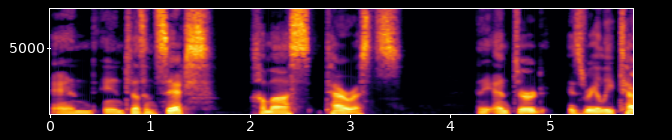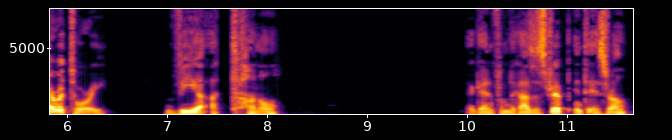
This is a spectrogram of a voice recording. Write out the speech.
And in 2006, Hamas terrorists, they entered Israeli territory via a tunnel, again from the Gaza Strip into Israel.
